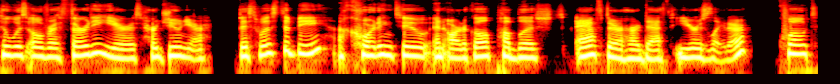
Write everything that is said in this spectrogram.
who was over 30 years her junior. This was to be, according to an article published after her death years later, quote,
